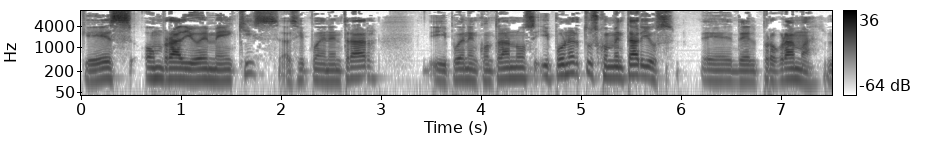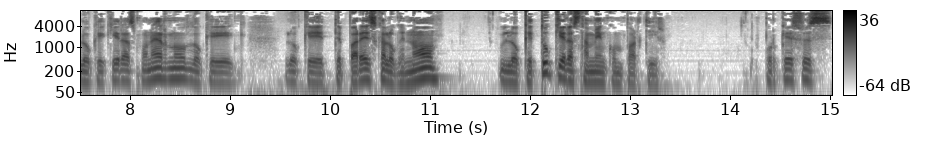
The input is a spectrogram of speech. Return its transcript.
que es Home Radio MX, así pueden entrar y pueden encontrarnos y poner tus comentarios eh, del programa, lo que quieras ponernos, lo que, lo que te parezca, lo que no, lo que tú quieras también compartir, porque eso es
